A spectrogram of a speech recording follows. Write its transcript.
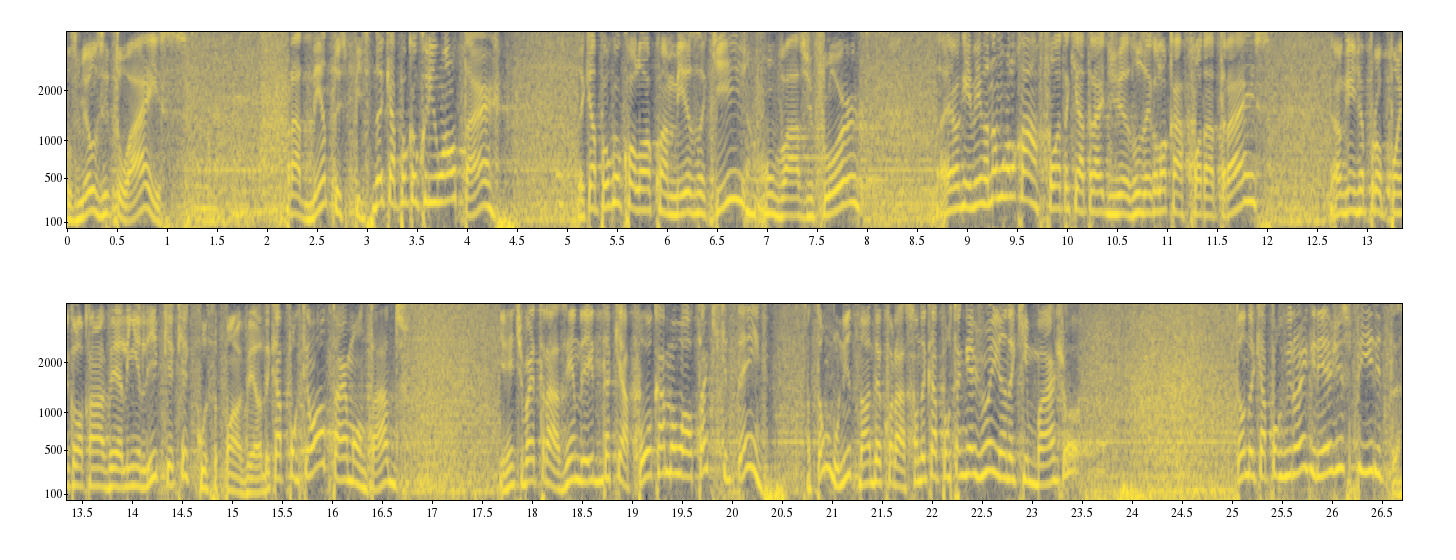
os meus rituais para dentro do espiritismo. Daqui a pouco eu crio um altar. Daqui a pouco eu coloco uma mesa aqui, um vaso de flor. Aí alguém vem e fala, não, colocar uma foto aqui atrás de Jesus, aí colocar a foto atrás. Aí alguém já propõe colocar uma velinha ali, porque que custa pôr uma vela? Daqui a pouco tem um altar montado. E a gente vai trazendo e aí daqui a pouco, ah, mas o altar que, que tem? Tá tão bonito, uma decoração, daqui a pouco tem alguém ajoelhando aqui embaixo. Então daqui a pouco virou uma igreja espírita.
